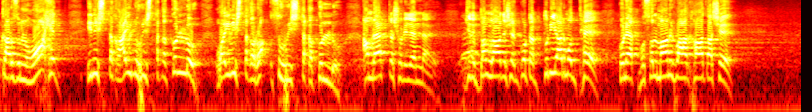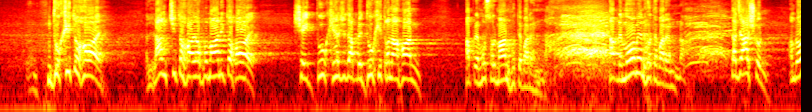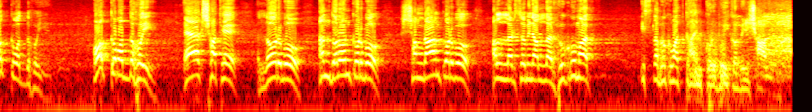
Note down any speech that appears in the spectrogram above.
কারজুন ওয়াহিদ ইনিস্তাকা আইনু ইস্তাকা কুল্লু ওয়া ইনিস্তাকা রাসু ইস্তাকা কুল্লু আমরা একটা শরীরের ন্যায়, যদি বাংলাদেশের গোটা দুনিয়ার মধ্যে কোন এক মুসলমানের আঘাত আসে, দুঃখিত হয়, লাঞ্ছিত হয়, অপমানিত হয়, সেই দুঃখে যদি আপনি দুঃখিত না হন, আপনি মুসলমান হতে পারেন না। আপনি মোমেন হতে পারেন না। কাজে আসুন, আমরা ঐক্যবদ্ধ হই। ঐক্যবদ্ধ হই, একসাথে লড়ব, আন্দোলন করব, সংগ্রাম করব আল্লাহর জমিন আল্লাহর হুকুমত ইসলাম হুকুমত কায়েম করবই করবে ইনশাআল্লাহ।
